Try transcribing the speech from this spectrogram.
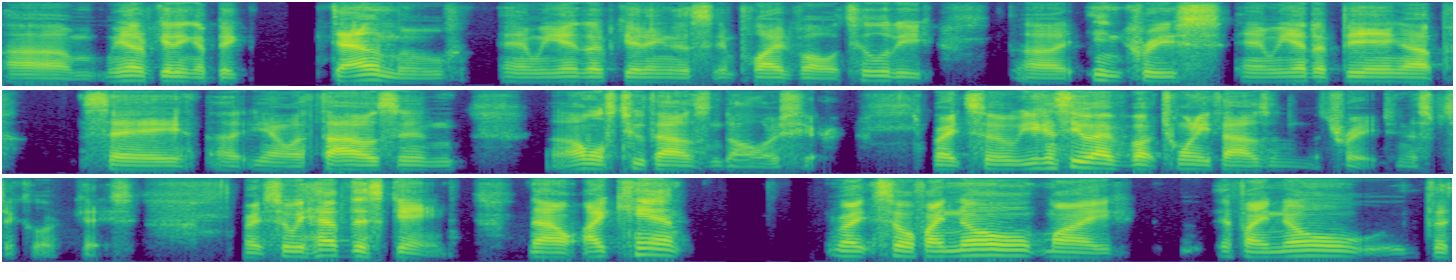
Um, we ended up getting a big down move and we ended up getting this implied volatility uh, increase and we end up being up, say, uh, you know, a thousand, almost $2,000 here, right? So you can see I have about 20,000 in the trade in this particular case, right? So we have this gain. Now I can't, right? So if I know my, if I know the,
